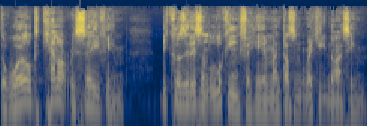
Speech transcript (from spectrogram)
The world cannot receive him because it isn't looking for him and doesn't recognize him.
